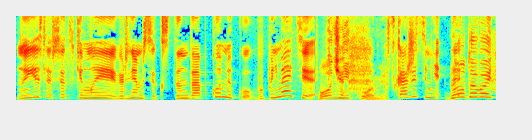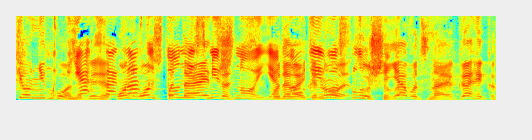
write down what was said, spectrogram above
Но если все-таки мы вернемся к стендап-комику, вы понимаете... Он чё- не комик. Скажите мне... Ну, да- давайте он не комик. я Ну, он, согласна, он что он не пытается... смешной. Я ну, давайте, много ну, его слушайте, слушала. я вот знаю Гарика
